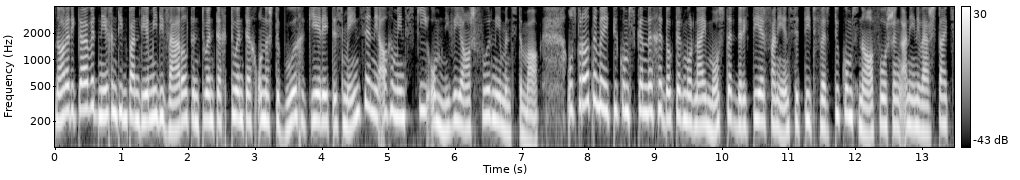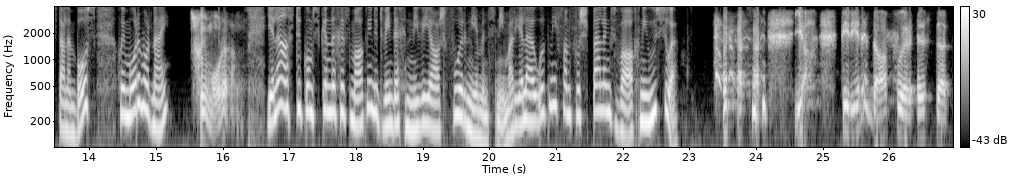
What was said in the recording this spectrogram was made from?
Nadat die COVID-19 pandemie die wêreld in 2020 onderste bo gekeer het, is mense in die algemeen skie om nuwejaarsvoornemens te maak. Ons praat nou met die toekomskundige Dr. Morney Moster, direkteur van die Instituut vir Toekomsnavorsing aan die Universiteit Stellenbosch. Goeiemôre Morney. Goeiemôre. Julle as toekomskundiges maak nie noodwendig nuwejaarsvoornemens nie, maar julle hou ook nie van voorspellings waag nie. Hoe so? ja, die rede daarvoor is dat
